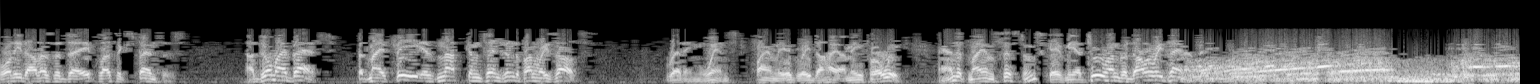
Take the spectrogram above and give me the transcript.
$40 a day plus expenses. I'll do my best, but my fee is not contingent upon results. Redding winced, finally agreed to hire me for a week, and at my insistence gave me a $200 retainer fee.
